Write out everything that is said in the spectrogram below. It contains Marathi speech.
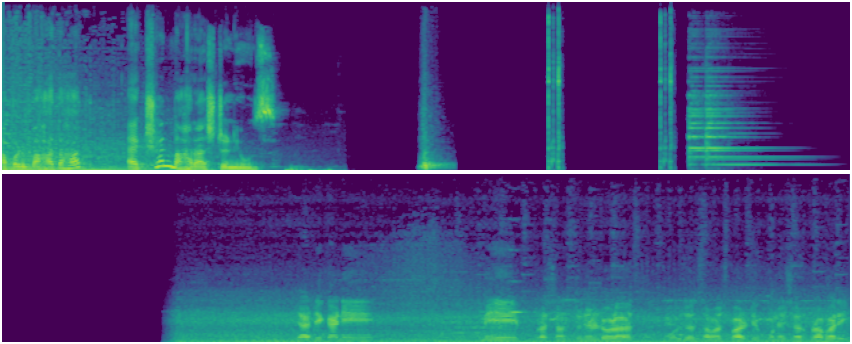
आपण पाहत आहात ॲक्शन महाराष्ट्र न्यूज या ठिकाणी मी प्रशांत सुनील डोळस बहुजन समाज पार्टी पुणे शहर प्रभारी.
